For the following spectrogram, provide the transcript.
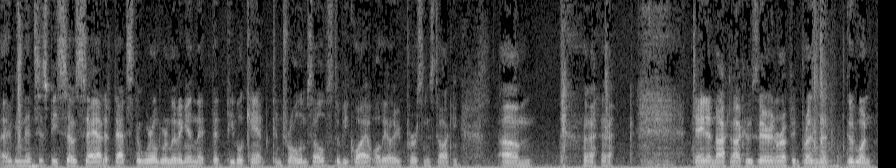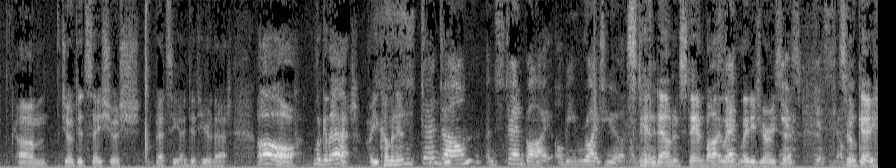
I mean, it'd just be so sad if that's the world we're living in that, that people can't control themselves to be quiet while the other person is talking. Um, Dana Knock Knock, who's there interrupting President. Good one. Um, Joe did say shush, Betsy. I did hear that. Oh, look at that. Are you coming in? Stand down and stand by. I'll be right here. Stand down and stand by, stand, Lady Jerry says. Yes, yes. It's okay.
